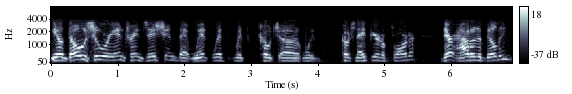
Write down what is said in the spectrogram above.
you know, those who were in transition that went with with Coach uh, with Coach Napier to Florida, they're out of the building.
